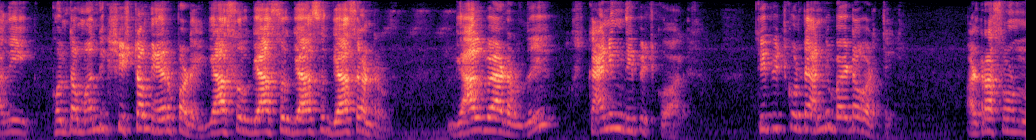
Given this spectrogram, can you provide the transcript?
అది కొంతమందికి సిస్టమ్ ఏర్పడాయి గ్యాస్ గ్యాస్ గ్యాస్ గ్యాస్ అంటారు. గ్యాల్ బ్యాటర్ది స్కానింగ్ తీపించుకోవాలి తీపించుకుంటే అన్నీ బయట పడతాయి. అల్ట్రాసౌండ్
